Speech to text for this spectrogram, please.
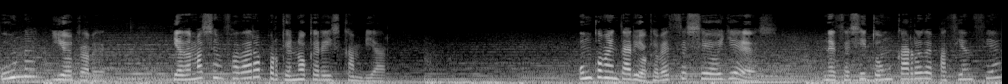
una y otra vez. Y además se enfadara porque no queréis cambiar. Un comentario que a veces se oye es, necesito un carro de paciencia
